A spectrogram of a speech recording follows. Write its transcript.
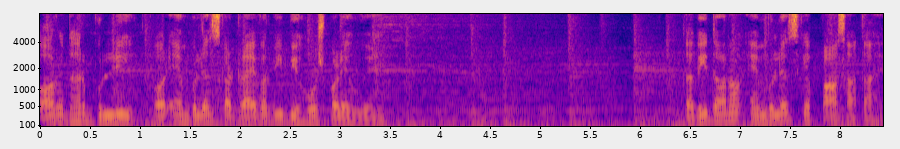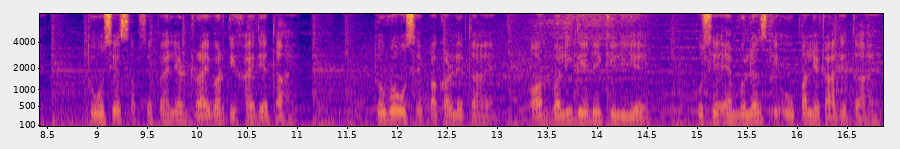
और उधर बुल्ली और एंबुलेंस का ड्राइवर भी बेहोश पड़े हुए हैं। तभी दानव एंबुलेंस के पास आता है तो उसे सबसे पहले ड्राइवर दिखाई देता है। तो वो उसे पकड़ लेता है और बलि देने के लिए उसे एंबुलेंस के ऊपर लिटा देता है।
